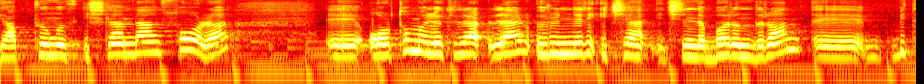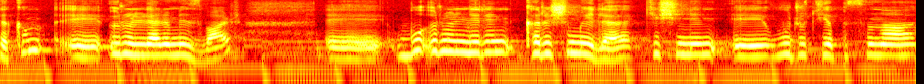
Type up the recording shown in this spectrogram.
yaptığımız işlemden sonra e, ortomoleküler ürünleri içe- içinde barındıran e, bir takım e, ürünlerimiz var. E, bu ürünlerin karışımıyla kişinin e, vücut yapısına,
